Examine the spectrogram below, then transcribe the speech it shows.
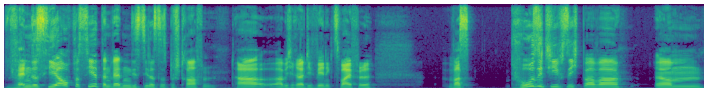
Wenn das hier auch passiert, dann werden die Steelers das bestrafen. Da habe ich relativ wenig Zweifel. Was positiv sichtbar war, ähm,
